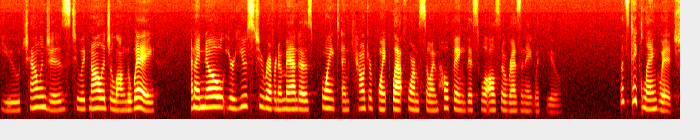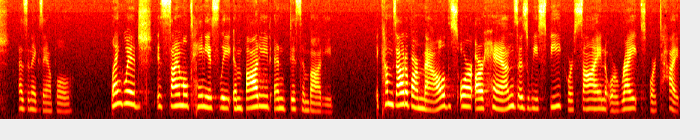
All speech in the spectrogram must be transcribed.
few challenges to acknowledge along the way and I know you're used to Reverend Amanda's point and counterpoint platforms, so I'm hoping this will also resonate with you. Let's take language as an example. Language is simultaneously embodied and disembodied. It comes out of our mouths or our hands as we speak or sign or write or type.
